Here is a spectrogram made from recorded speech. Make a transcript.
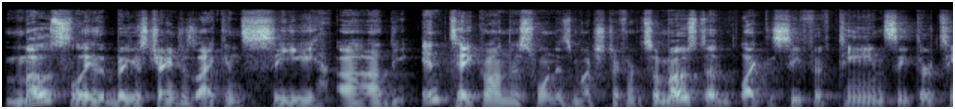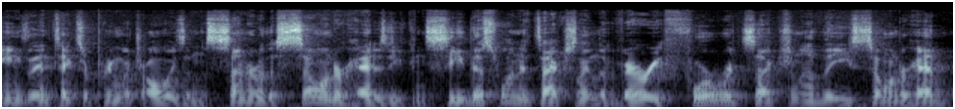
mostly the biggest changes I can see. Uh, the intake on this one is much different. So most of like the C15, C13s, the intakes are pretty much always in the center of the cylinder head, as you can see. This one, it's actually in the very forward section of the cylinder head,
